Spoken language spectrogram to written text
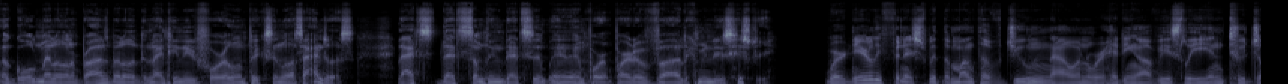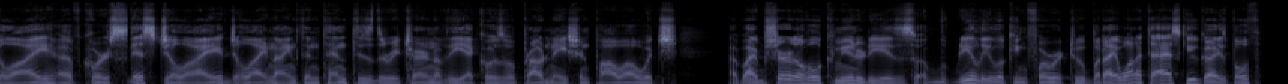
a gold medal and a bronze medal at the 1984 Olympics in Los Angeles. That's that's something that's an important part of uh, the community's history. We're nearly finished with the month of June now, and we're heading obviously into July. Of course, this July, July 9th and 10th, is the return of the Echoes of a Proud Nation powwow, which I'm sure the whole community is really looking forward to. But I wanted to ask you guys both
